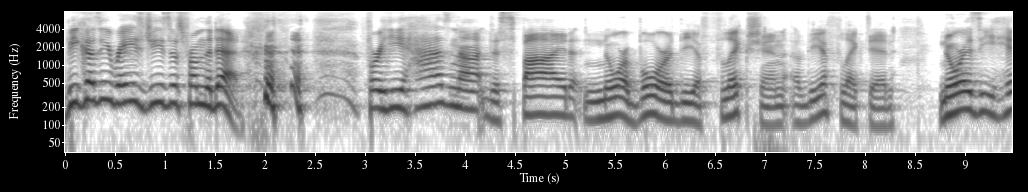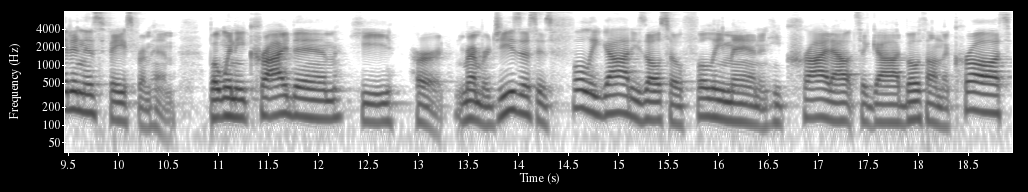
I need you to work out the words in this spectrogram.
because he raised Jesus from the dead. For he has not despised nor abhorred the affliction of the afflicted, nor has he hidden his face from him. But when he cried to him, he heard. Remember, Jesus is fully God, he's also fully man, and he cried out to God both on the cross,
